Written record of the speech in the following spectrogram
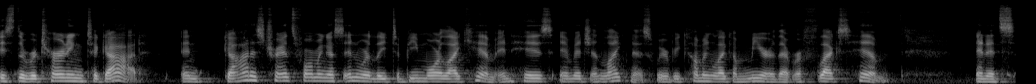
is the returning to God. And God is transforming us inwardly to be more like Him in His image and likeness. We are becoming like a mirror that reflects Him. And it's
